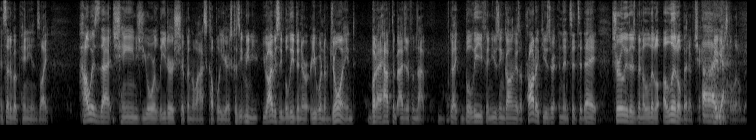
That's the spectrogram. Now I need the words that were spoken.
instead of opinions, like how has that changed your leadership in the last couple of years? Because I mean, you, you obviously believed in it or you wouldn't have joined, but I have to imagine from that like belief in using Gong as a product user and then to today, surely there's been a little a little bit of change, uh, maybe yeah. just a little bit.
